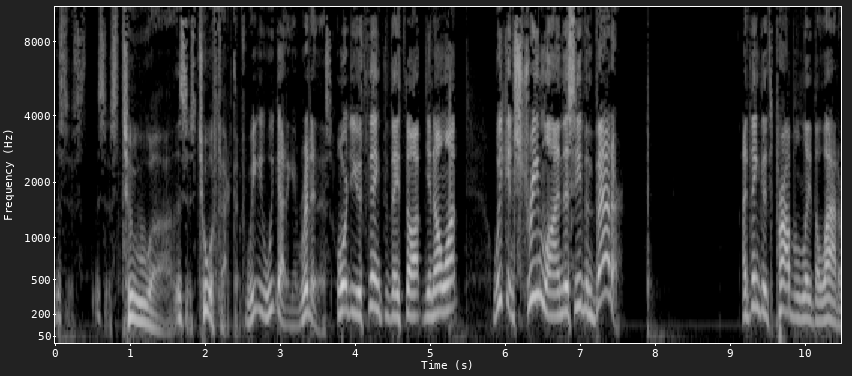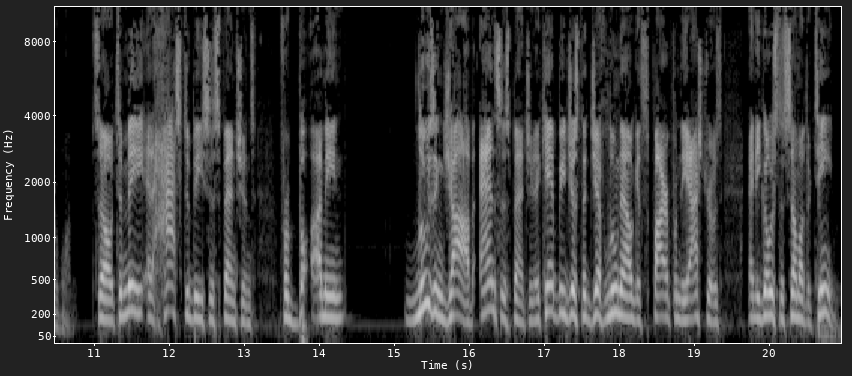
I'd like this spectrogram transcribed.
this is this is too uh, this is too effective. We we got to get rid of this. Or do you think that they thought, you know what, we can streamline this even better? I think it's probably the latter one. So to me, it has to be suspensions for. I mean, losing job and suspension. It can't be just that Jeff Luhnow gets fired from the Astros and he goes to some other team.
